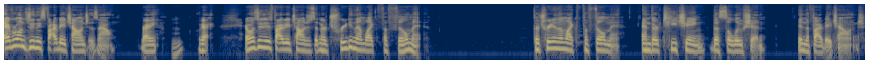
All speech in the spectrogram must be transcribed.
everyone's doing these five day challenges now, right? Mhm. Okay. Everyone's doing these five day challenges and they're treating them like fulfillment. They're treating them like fulfillment and they're teaching the solution in the five day challenge.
